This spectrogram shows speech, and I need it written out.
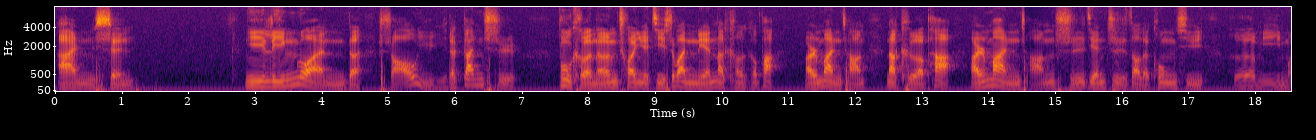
安身。你凌乱的少雨的干翅。不可能穿越几十万年那可可怕而漫长、那可怕而漫长时间制造的空虚和迷蒙。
